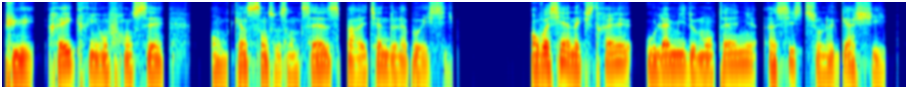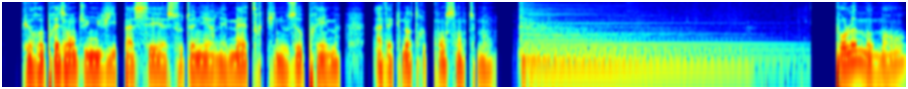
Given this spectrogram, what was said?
puis réécrit en français en 1576 par Étienne de la Boétie. En voici un extrait où l'ami de Montaigne insiste sur le gâchis que représente une vie passée à soutenir les maîtres qui nous oppriment avec notre consentement. Pour le moment,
